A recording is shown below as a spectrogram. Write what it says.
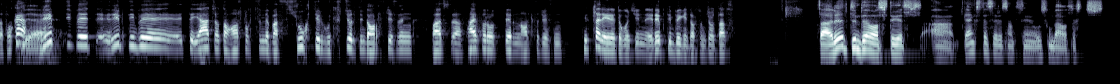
За Тука рэп димбэд рэп димбэд яаж одоо холбогдсон бэ? Бас шүүгчээр хөтлөгчөөр тэнд оролцож исэн бас сайферууд дээр нь оролцож байсан тэр талаар яриад өгөөч энэ Рэп Димбегийн дурсамжуудаас. За Рэп Димбэ бол тэгэл Gangsta series хамтлагийн үүсгэн байгуулагч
